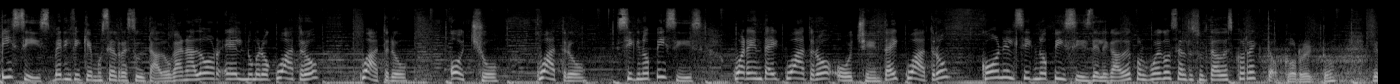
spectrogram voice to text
Piscis. Verifiquemos el resultado. Ganador, el número 4, 4, 8, 4. Signo Piscis, 44, 84. Con el signo Piscis, delegado de Coljuegos, el resultado es correcto. Correcto. Gracias.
